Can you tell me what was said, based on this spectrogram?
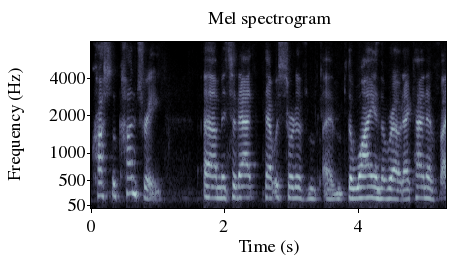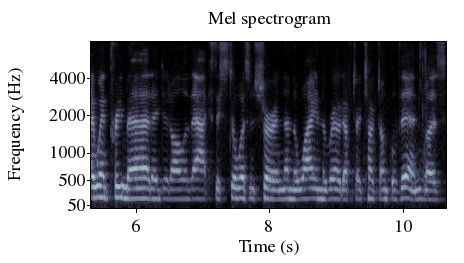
across the country. Um, and so that that was sort of um, the Y in the road. I kind of I went pre med. I did all of that because I still wasn't sure. And then the Y in the road after I talked to Uncle Vin was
